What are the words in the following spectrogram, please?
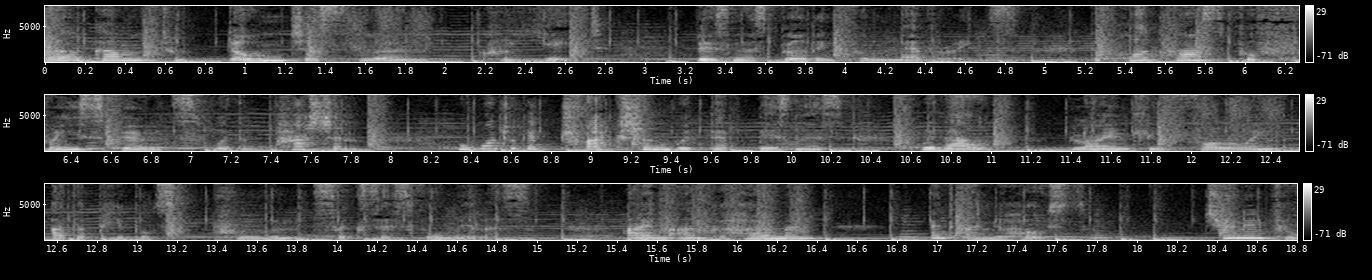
Welcome to Don't Just Learn, Create Business Building for Mavericks, the podcast for free spirits with a passion who want to get traction with their business without blindly following other people's proven success formulas. I'm Anke Herrmann and I'm your host. Tune in for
